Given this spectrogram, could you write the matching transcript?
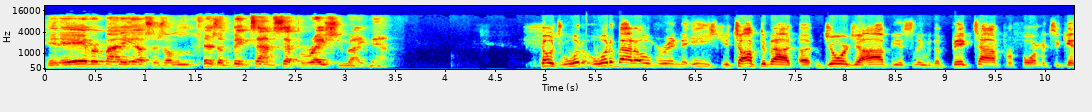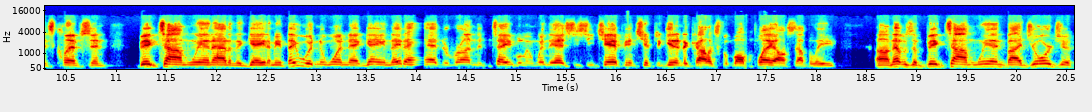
and everybody else. There's a there's a big time separation right now. Coach, what what about over in the East? You talked about uh, Georgia, obviously, with a big time performance against Clemson big time win out of the gate. I mean, if they wouldn't have won that game, they'd have had to run the table and win the SEC championship to get into college football playoffs, I believe. Um, that was a big time win by Georgia.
